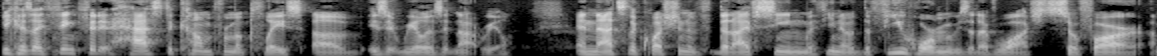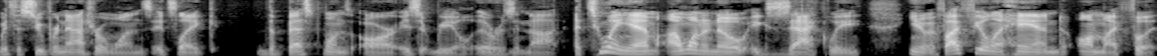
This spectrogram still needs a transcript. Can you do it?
Because I think that it has to come from a place of is it real, is it not real? And that's the question of that I've seen with, you know, the few horror movies that I've watched so far with the supernatural ones. It's like the best ones are is it real or is it not? At 2 a.m., I want to know exactly, you know, if I feel a hand on my foot,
